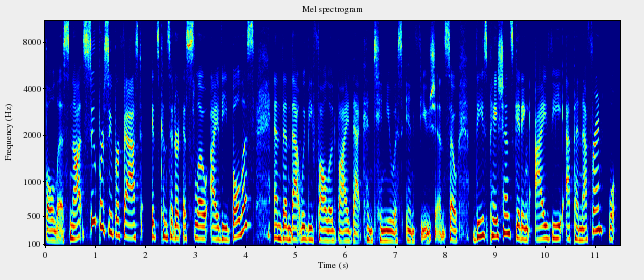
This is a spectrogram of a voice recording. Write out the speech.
bolus. Not super super fast. It's considered a slow IV bolus and then that would be followed by that continuous infusion. So, these patients getting IV epinephrine will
